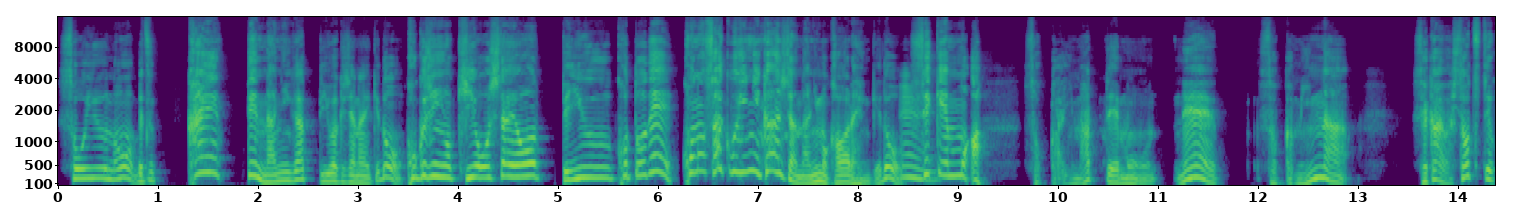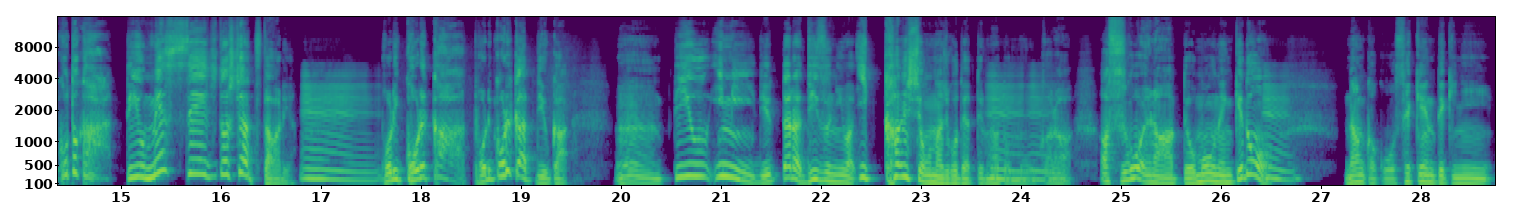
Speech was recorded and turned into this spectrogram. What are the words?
そういうのを別に変えて何がっていうわけじゃないけど、黒人を起用したよっていうことで、この作品に関しては何も変わらへんけど、うん。世間も、あ、そっか、今ってもうね、そっか、みんな、世界は一つっていうことかっていうメッセージとしては伝わるやん。うん。ポリコレか、ポリコレかっていうか、うん、っていう意味で言ったらディズニーは一貫して同じことやってるなと思うから、うんあ、すごいなって思うねんけど、うんなんかこう世間的に、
